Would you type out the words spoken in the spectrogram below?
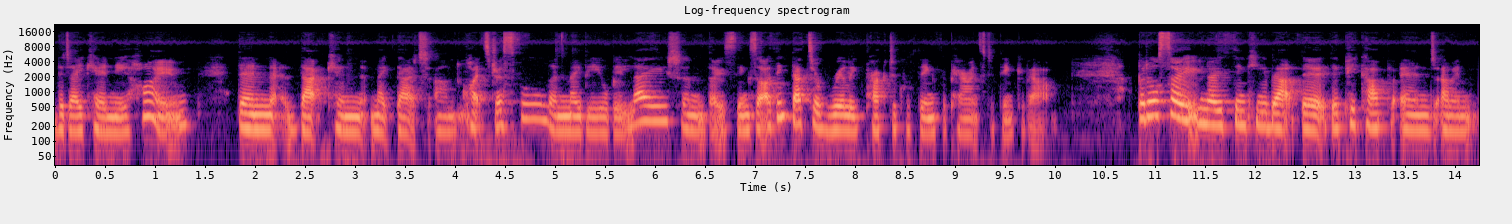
the daycare near home, then that can make that um, quite stressful and maybe you'll be late and those things. So I think that's a really practical thing for parents to think about. But also, you know, thinking about their, their pickup and I mean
